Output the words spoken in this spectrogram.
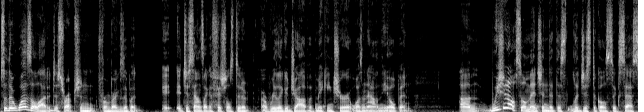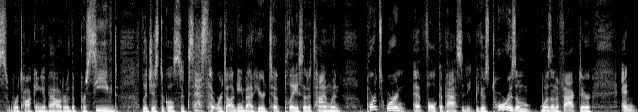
So there was a lot of disruption from Brexit, but it, it just sounds like officials did a, a, really good job of making sure it wasn't out in the open. Um, we should also mention that this logistical success we're talking about, or the perceived logistical success that we're talking about here, took place at a time when ports weren't at full capacity because tourism wasn't a factor, and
